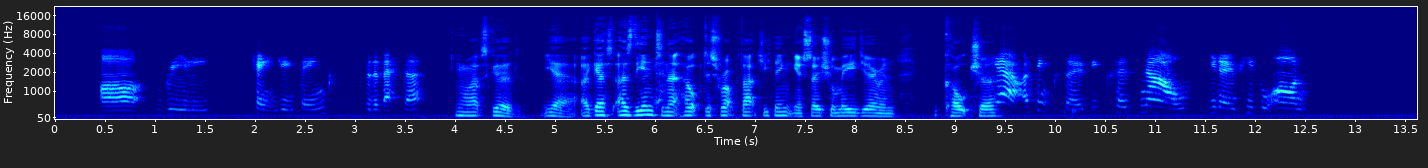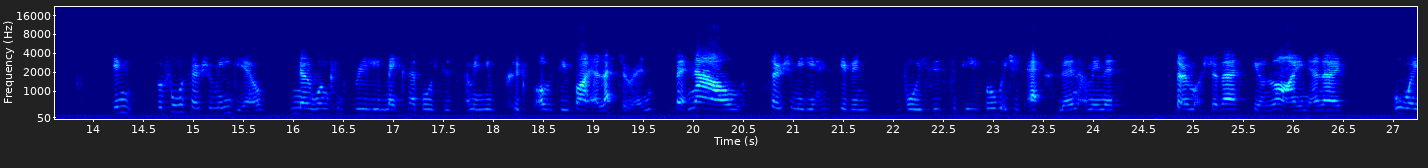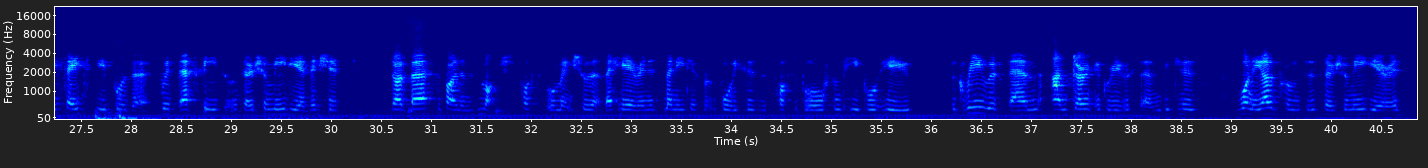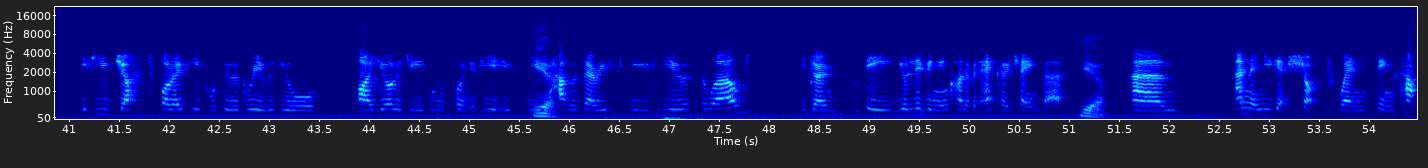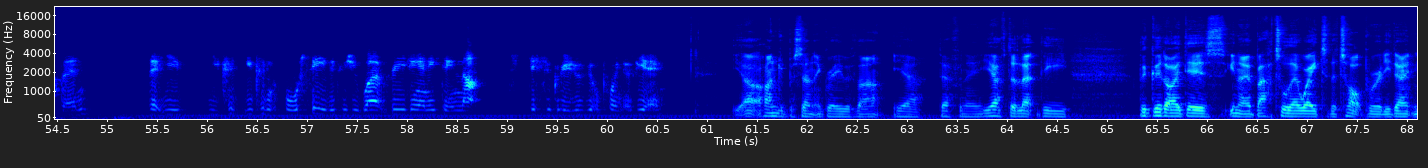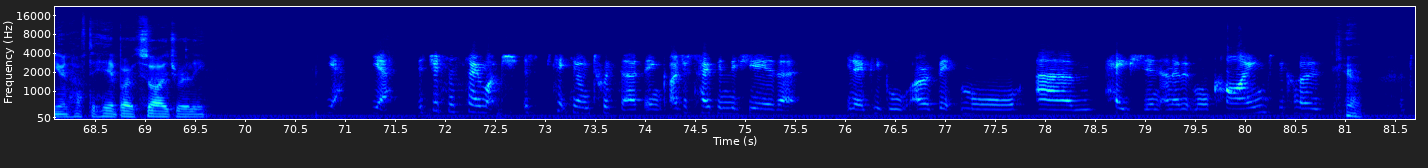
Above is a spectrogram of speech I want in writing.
are really changing things for the better. Oh, that's good. Yeah, I guess has the internet helped disrupt that? Do you think? You know, social media and culture. Yeah, I think so because now you know people aren't in before social media. No one could really make their voices. I mean, you could obviously write a letter in, but now social media has given voices to people, which is excellent. I mean, there's so much diversity online, and I always say to people that with their feeds on social media, they should diversify them as much as possible. Make sure that they're hearing as many different voices as possible from people who agree with them and don't agree with them, because one of the other problems with social media is if you just follow people who agree with your ideologies and your point of view, you Yeah. have a very skewed view of the world. You don't see, you're living in kind of an echo chamber. Yeah. Um, and then you get shocked when things happen that you, you, could, you couldn't foresee because you weren't reading anything that disagreed with your point of view. Yeah, hundred percent agree with that. Yeah, definitely. You have to let the the good ideas, you know, battle their way to the top, really, don't you? And have to hear both sides, really. Yeah, yeah. It's just there's so much, particularly on Twitter. I think I'm just hoping this year that you know people are a bit more um, patient and a bit more kind because Yeah.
